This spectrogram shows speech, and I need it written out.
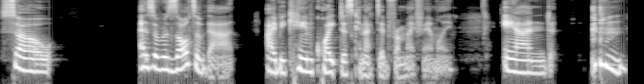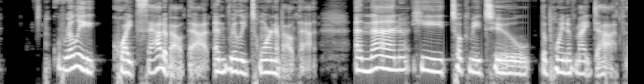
So as a result of that, I became quite disconnected from my family and really quite sad about that and really torn about that. And then he took me to the point of my death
